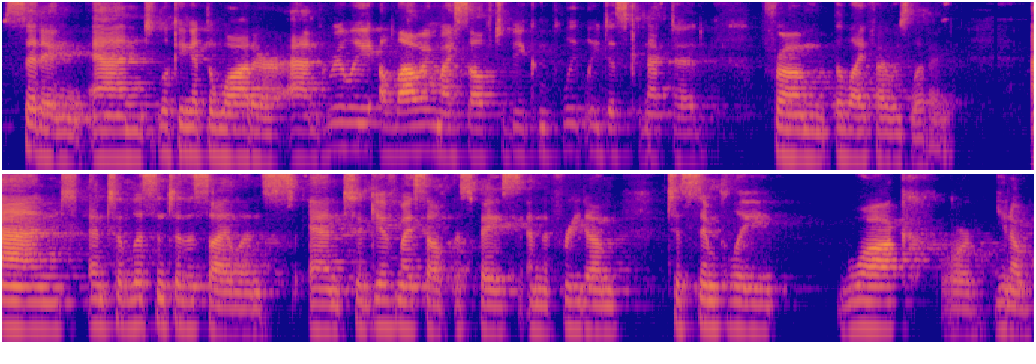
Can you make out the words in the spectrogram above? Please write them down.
sitting and looking at the water and really allowing myself to be completely disconnected from the life I was living. And and to listen to the silence and to give myself the space and the freedom to simply walk or you know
